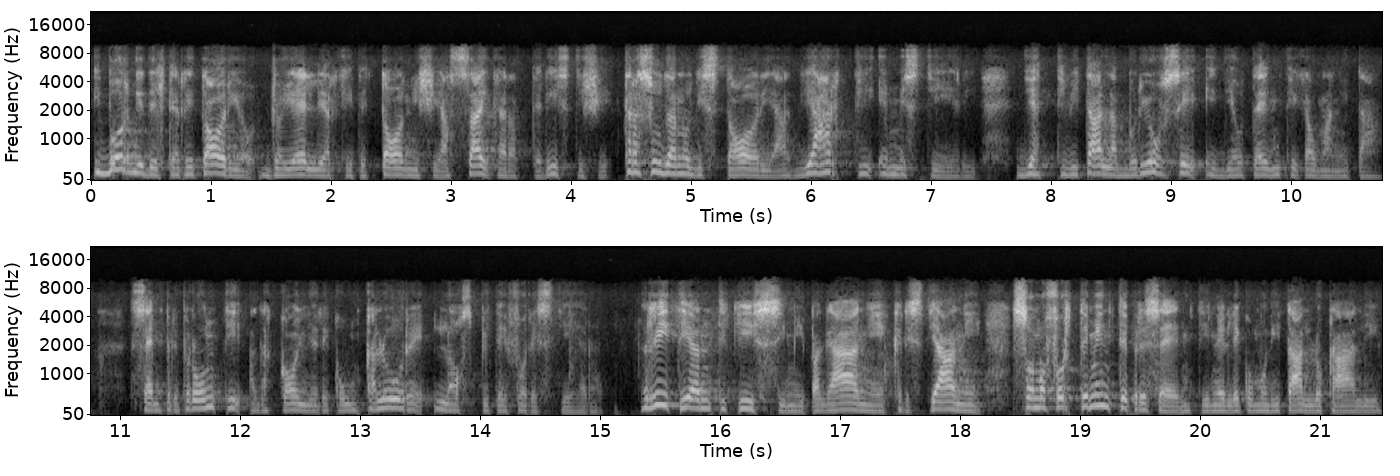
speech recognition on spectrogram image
I borghi del territorio, gioielli architettonici assai caratteristici, trasudano di storia, di arti e mestieri, di attività laboriose e di autentica umanità, sempre pronti ad accogliere con calore l'ospite forestiero. Riti antichissimi, pagani e cristiani sono fortemente presenti nelle comunità locali.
